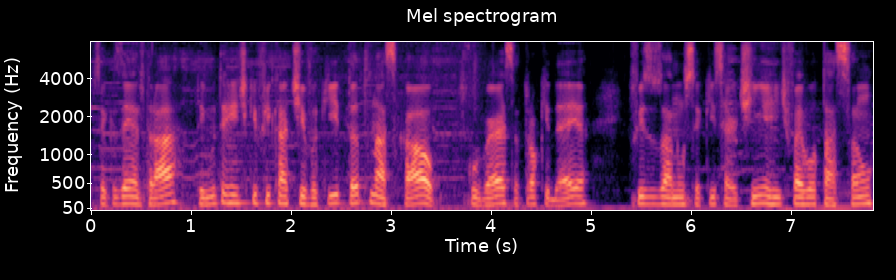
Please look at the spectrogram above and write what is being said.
Se você quiser entrar, tem muita gente que fica ativa aqui, tanto nas cal, conversa, troca ideia. Fiz os anúncios aqui certinho, a gente faz votação.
